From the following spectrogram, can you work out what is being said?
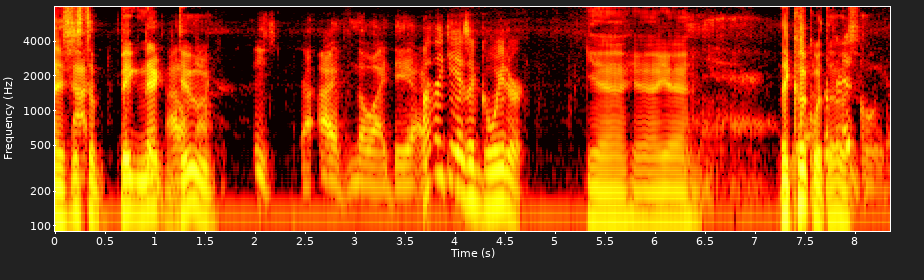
he's just a big neck I dude. He's, I- I have no idea. I think he has a goiter. Yeah, yeah, yeah. They cook with those. Goiter.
